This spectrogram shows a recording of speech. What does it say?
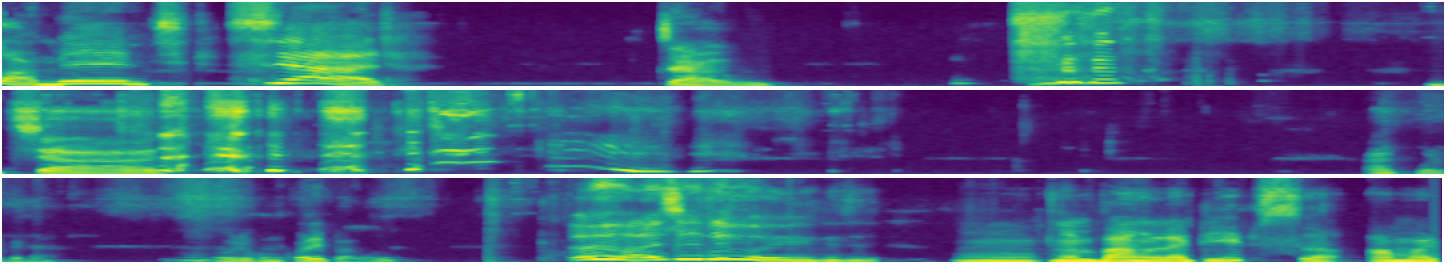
কমেন্ট শেয়ার চাও চার আর পড়বে না। ওরকম করে পাগল। বাংলা টিপস আমার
